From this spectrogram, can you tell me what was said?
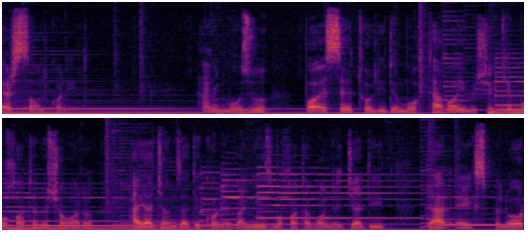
ارسال کنید. همین موضوع باعث تولید محتوایی میشه که مخاطب شما رو هیجان زده کنه و نیز مخاطبان جدید در explore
